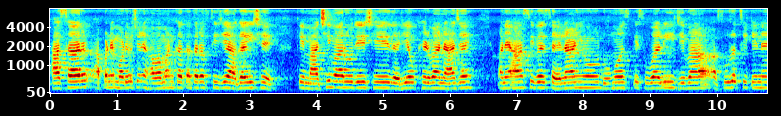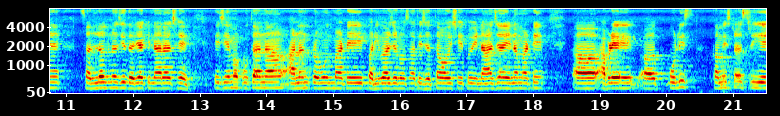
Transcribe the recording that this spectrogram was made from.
આસાર આપણને મળ્યો છે ને હવામાન ખાતા તરફથી જે આગાહી છે કે માછીમારો જે છે દરિયાઓ ખેડવા ના જાય અને આ સિવાય સહેલાણીઓ, ડુમસ કે સુવાલી જેવા સુરત સિટીને સંલગ્ન જે દરિયા કિનારા છે કે જેમાં પોતાના આનંદ પ્રમોદ માટે પરિવારજનો સાથે જતા હોય છે તો એ ના જાય એના માટે આપણે પોલીસ કમિશનરશ્રીએ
